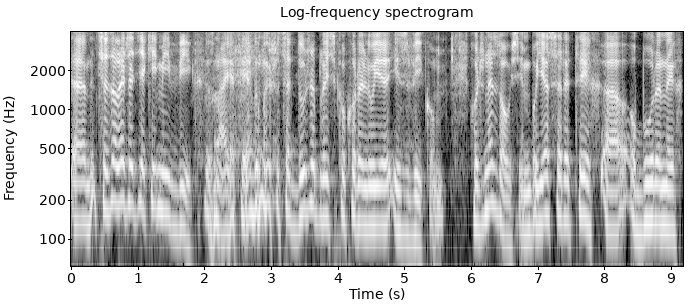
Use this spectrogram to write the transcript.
е, це залежить, який мій вік. Знаєте, я думаю, що це дуже близько корелює із віком, хоч не зовсім, бо є серед тих е, обурених.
